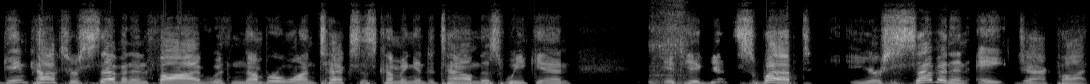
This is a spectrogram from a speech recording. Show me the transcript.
Gamecocks are seven and five with number one Texas coming into town this weekend. If you get swept, you're seven and eight, jackpot.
